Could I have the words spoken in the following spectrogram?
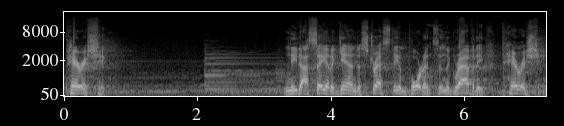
Perishing. Need I say it again to stress the importance and the gravity? Perishing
